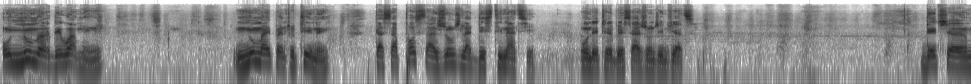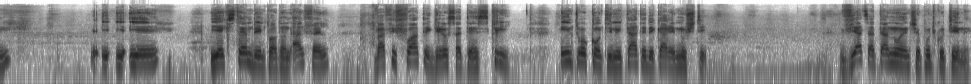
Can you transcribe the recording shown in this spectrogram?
un număr de oameni numai pentru tine ca să poți să ajungi la destinație unde trebuie să ajungi în viață. Deci, um, e, e, e extrem de important. Altfel, va fi foarte greu să te înscrii într-o continuitate de care nu știi. Viața ta nu a început cu tine.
